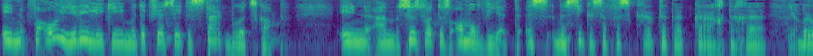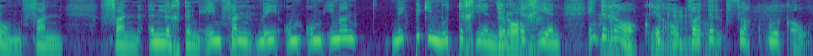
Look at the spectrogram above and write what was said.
En veral hierdie liedjie moet ek vir jou sê 'n sterk boodskap. En ehm um, soos wat ons almal weet, is musiek is 'n verskriklike kragtige Ja. bron van van inligting en van mm. me, om om iemand net bietjie moed te gee en Te hoop te gee en te raak Ja. op op watter vlak ook al.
